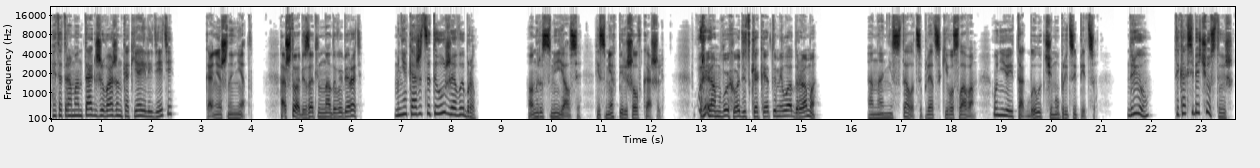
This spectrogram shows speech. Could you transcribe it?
Этот роман так же важен, как я или дети? Конечно, нет. А что, обязательно надо выбирать? Мне кажется, ты уже выбрал. Он рассмеялся, и смех перешел в кашель. «Прям выходит, как это мелодрама». Она не стала цепляться к его словам. У нее и так было к чему прицепиться. «Дрю, ты как себя чувствуешь?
